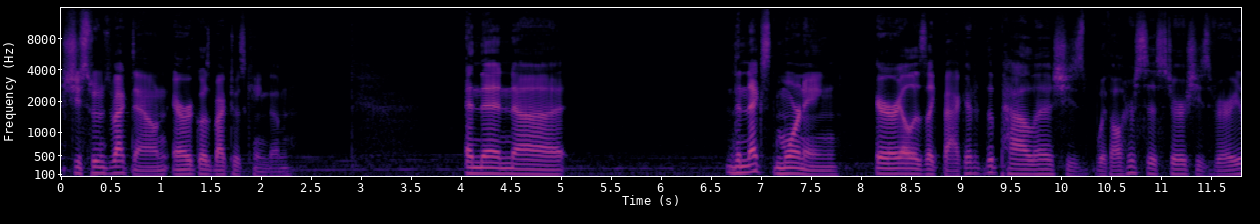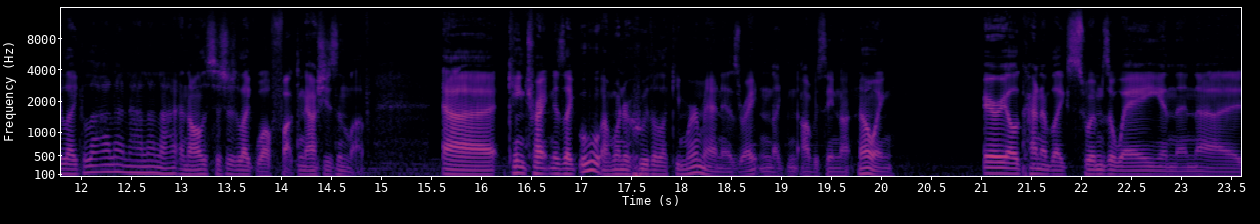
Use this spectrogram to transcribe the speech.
she swims back down. Eric goes back to his kingdom. And then uh the next morning, Ariel is like back at the palace. She's with all her sisters. She's very like la la la la la, and all the sisters are like, well, fuck, now she's in love. Uh, King Triton is like, ooh, I wonder who the lucky merman is, right? And like, obviously not knowing. Ariel kind of like swims away, and then uh,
